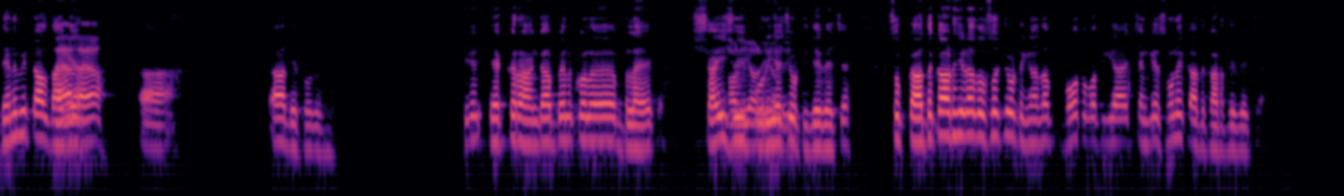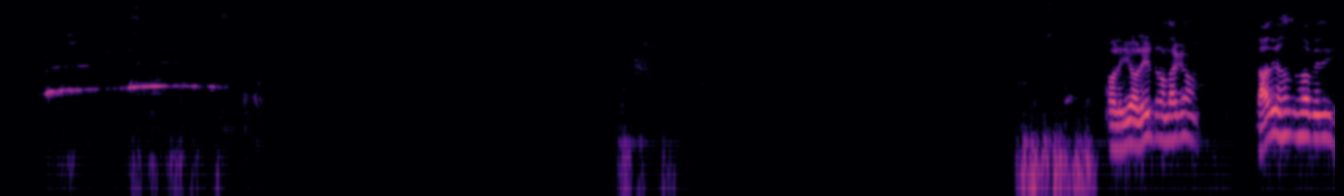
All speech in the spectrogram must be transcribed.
ਦਿਨ ਵੀ ਢਲਦਾ ਗਿਆ। ਆ ਆਹ ਦੇਖੋ ਤੁਸੀਂ। ਠੀਕ ਹੈ ਇੱਕ ਰੰਗ ਆ ਬਿਲਕੁਲ ਬਲੈਕ ਸ਼ਾਹੀ ਸ਼ੂਈ ਪੂਰੀ ਆ। ਝੋਟੀ ਦੇ ਵਿੱਚ। ਸੋ ਕੱਦ ਕਾਠ ਜਿਹੜਾ ਦੋਸਤੋ ਝੋਟੀਆਂ ਦਾ ਬਹੁਤ ਵਧੀਆ ਹੈ ਚੰਗੇ ਸੋਹਣੇ ਕੱਦ ਕਾਠ ਦੇ ਵਿੱਚ। ਹੌਲੀ ਹੌਲੀ ਡਰਾਉਂਦਾ ਕਿਉਂ? ਲਾ ਦਿਓ ਸੰਧੂ ਸਾਹਿਬ ਇਹਦੀ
